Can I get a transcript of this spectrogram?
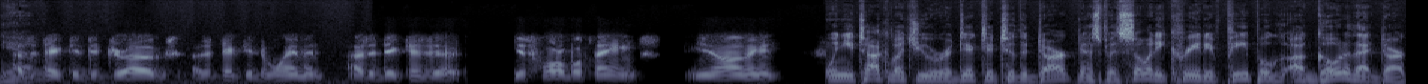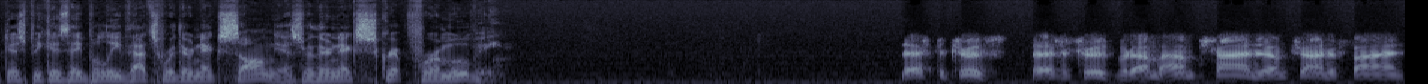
I was addicted to drugs. I was addicted to women. I was addicted to just horrible things. You know what I mean? when you talk about you were addicted to the darkness, but so many creative people uh, go to that darkness because they believe that's where their next song is or their next script for a movie. That's the truth. That's the truth. But I'm I'm trying to I'm trying to find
